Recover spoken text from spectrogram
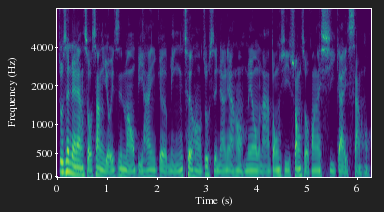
祝生娘娘手上有一支毛笔和一个名册哦，祝死娘娘哦没有拿东西，双手放在膝盖上哦。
